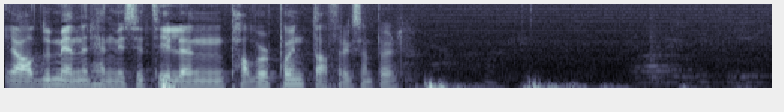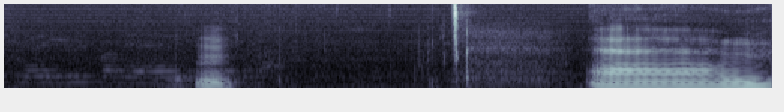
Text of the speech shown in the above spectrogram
ja. Du mener henvise til en powerpoint, da, f.eks.? Mm. Uh,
